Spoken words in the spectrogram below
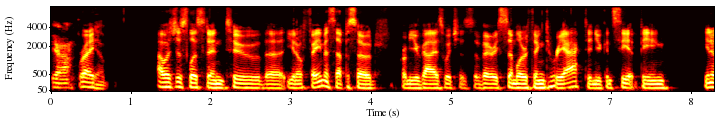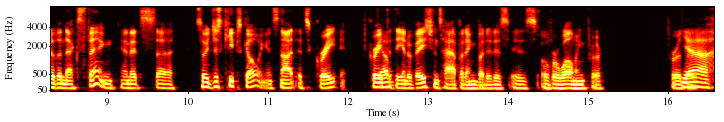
Yeah. Right. Yep. I was just listening to the, you know, famous episode from you guys, which is a very similar thing to React and you can see it being, you know, the next thing. And it's, uh, so it just keeps going. It's not, it's great, great Yep. that the innovation's happening, but it is, is overwhelming for, for the Yeah.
